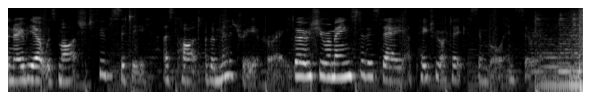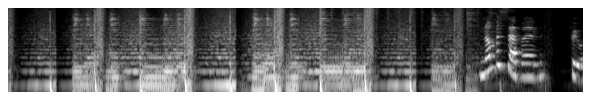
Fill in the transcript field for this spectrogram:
Zenobia was marched through the city as part of a military parade, though she remains to this day a patriotic symbol in Syria. Number 7. Fu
